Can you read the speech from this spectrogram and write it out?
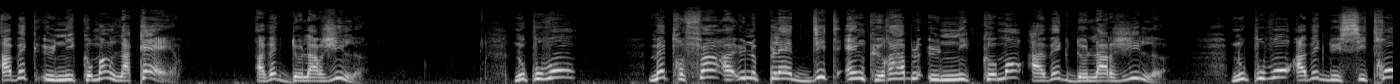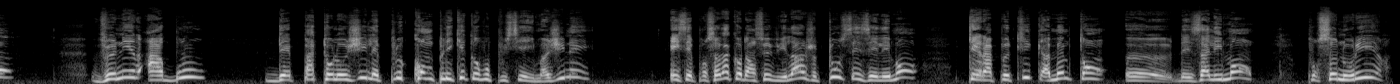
avec uniquement la terre avec de l'argile. Nous pouvons mettre fin à une plaie dite incurable uniquement avec de l'argile. Nous pouvons, avec du citron, venir à bout des pathologies les plus compliquées que vous puissiez imaginer. Et c'est pour cela que dans ce village, tous ces éléments thérapeutiques, en même temps euh, des aliments pour se nourrir,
